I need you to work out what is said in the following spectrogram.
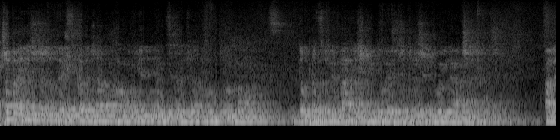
wczoraj jeszcze tutaj z koleżanką, jedną z koleżanką drugą dopracowywaliśmy, bo jeszcze troszkę było inaczej. Ale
